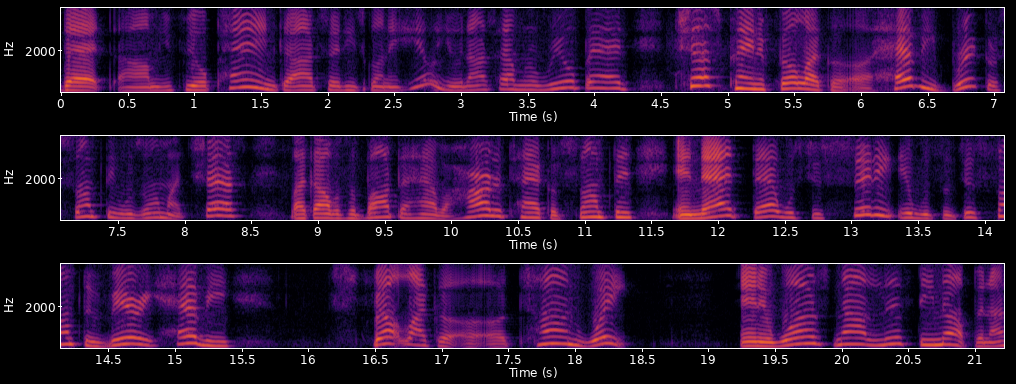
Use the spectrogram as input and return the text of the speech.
that um, you feel pain, God said He's going to heal you. And I was having a real bad chest pain. It felt like a, a heavy brick or something was on my chest, like I was about to have a heart attack or something. And that that was just sitting. It was just something very heavy. Felt like a, a, a ton weight, and it was not lifting up. And I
